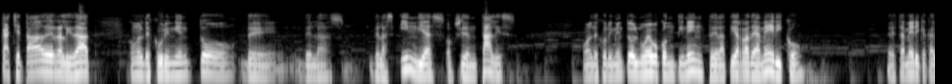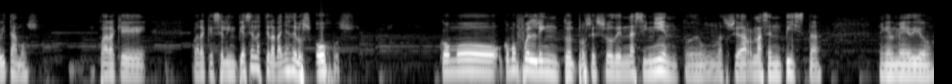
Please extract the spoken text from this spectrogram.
cachetada de realidad con el descubrimiento de, de, las, de las Indias occidentales, con el descubrimiento del nuevo continente, de la tierra de Américo, de esta América que habitamos, para que para que se limpiasen las telarañas de los ojos. Cómo, cómo fue lento el proceso de nacimiento de una sociedad renacentista en el medio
